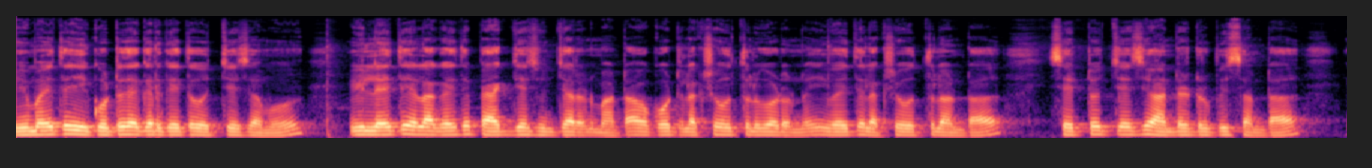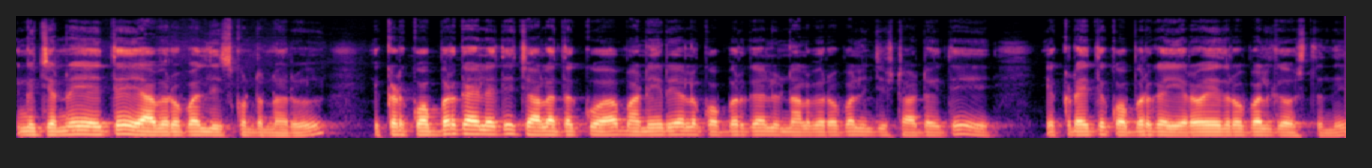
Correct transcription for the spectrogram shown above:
మేమైతే ఈ కొట్టు దగ్గరికి అయితే వచ్చేసాము. వీళ్ళైతే ఇలాగైతే ప్యాక్ చేసి ఉంచారనమాట ఒకటి లక్ష ఒత్తులు కూడా ఉన్నాయి. ఇవైతే లక్ష ఒత్తులు అంట సెట్ వచ్చేసి హండ్రెడ్ రూపీస్ అంట. ఇంకా చిన్నవి అయితే యాభై రూపాయలు తీసుకుంటున్నారు. ఇక్కడ కొబ్బరికాయలు అయితే చాలా తక్కువ. మన ఏరియాలో కొబ్బరికాయలు నలభై రూపాయల నుంచి స్టార్ట్ అయితే ఇక్కడైతే కొబ్బరికాయ ఇరవై ఐదు రూపాయలకే వస్తుంది.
